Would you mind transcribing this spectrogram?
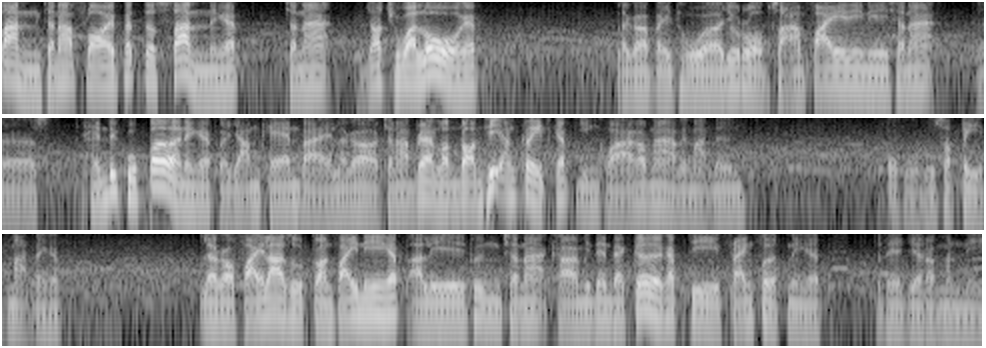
ตันชนะฟลอยด์เพตเตอร์สันนะครับชนะยอชัวโลครับแล้วก็ไปทัวร์ยุโรป 3 ไฟนี่มีชนะเฮนรี่คูเปอร์นะครับก็ย้ำแค้นไป แล้วก็ชนะแบรนด์ลอนดอนที่อังกฤษครับยิงขวาเข้าหน้าไปหมัดหนึ่งโอ้โห ดูสปีดหมัดนะครับ แล้วก็ไฟล่าสุดก่อนไฟนี้ครับ อาลีเพิ่งชนะคาร์มิเดนแบกเกอร์ครับที่แฟรงก์เฟิร์ตนี่ครับ ประเทศเยอรมนี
